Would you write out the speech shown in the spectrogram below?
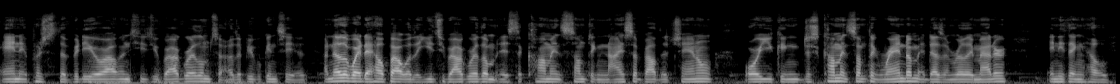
and it pushes the video out into YouTube algorithm so other people can see it. Another way to help out with the YouTube algorithm is to comment something nice about the channel or you can just comment something random. It doesn't really matter. Anything helps.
